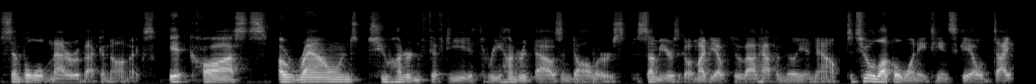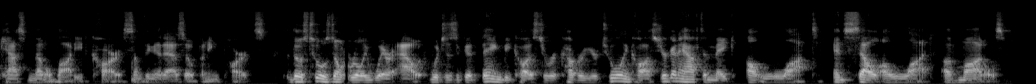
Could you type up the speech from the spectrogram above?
Simple matter of economics. It costs around 250 to 300,000 dollars some years ago. It might be up to about half a million now to tool up a 118 scale die-cast metal bodied car, something that has opening parts. Those tools don't really wear out, which is a good thing because to recover your tooling costs, you're going to have to make a lot and sell a lot of models.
